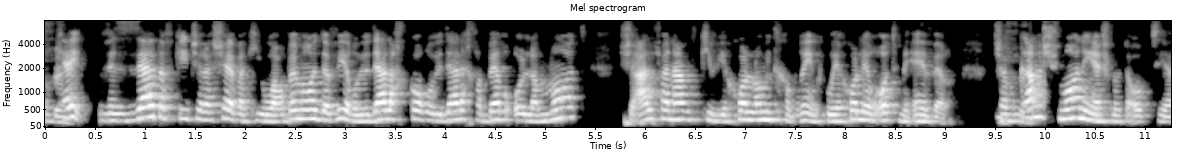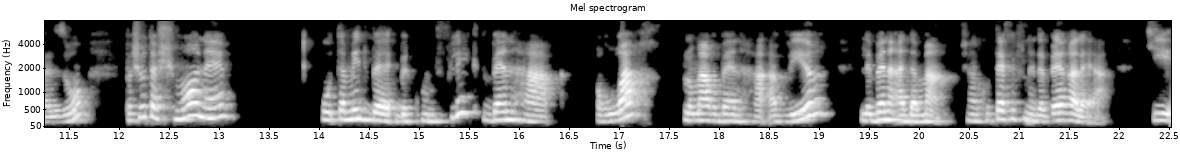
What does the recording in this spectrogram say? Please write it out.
אוקיי? Okay? וזה התפקיד של השבע, כי הוא הרבה מאוד אוויר, הוא יודע לחקור, הוא יודע לחבר עולמות שעל פניו כביכול לא מתחברים, כי הוא יכול לראות מעבר. עכשיו גם השמונה יש לו את האופציה הזו, פשוט השמונה הוא תמיד בקונפליקט בין הרוח, כלומר בין האוויר, לבין האדמה, שאנחנו תכף נדבר עליה. כי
